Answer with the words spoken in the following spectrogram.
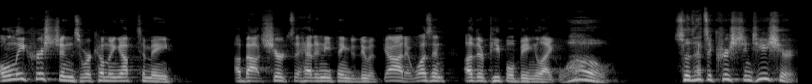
Only Christians were coming up to me about shirts that had anything to do with God. It wasn't other people being like, whoa, so that's a Christian t shirt.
